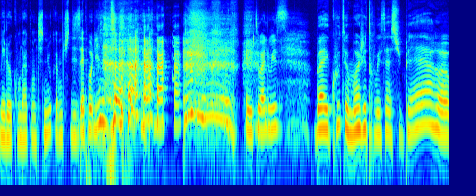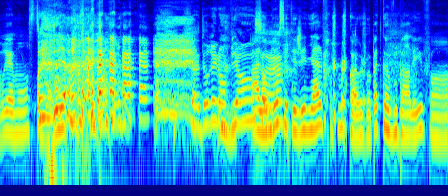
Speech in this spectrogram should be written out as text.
mais le combat continue, comme tu disais, Pauline. et toi, Louise? Bah écoute, moi j'ai trouvé ça super, euh, vraiment, c'était. J'ai adoré l'ambiance. Ah, l'ambiance c'était génial, franchement, je, quoi, je vois pas de quoi vous parler. Enfin,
